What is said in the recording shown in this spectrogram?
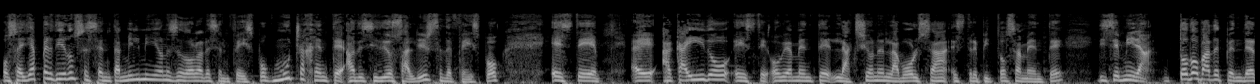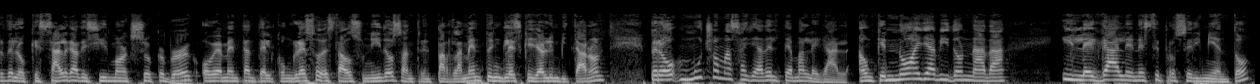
O sea, ya perdieron 60 mil millones de dólares en Facebook. Mucha gente ha decidido salirse de Facebook. Este, eh, ha caído, este, obviamente, la acción en la bolsa estrepitosamente. Dice, mira, todo va a depender de lo que salga a decir Mark Zuckerberg, obviamente ante el Congreso de Estados Unidos, ante el Parlamento inglés que ya lo invitaron, pero mucho más allá del tema legal, aunque no haya habido nada ilegal en este procedimiento,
